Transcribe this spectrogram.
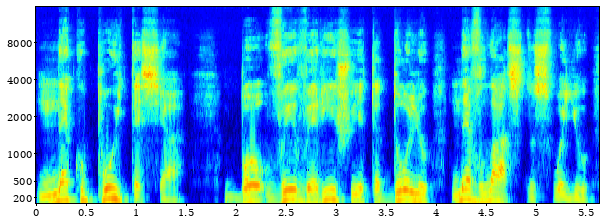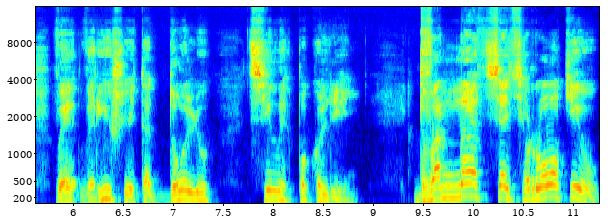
Не купуйтеся, бо ви вирішуєте долю не власну свою, ви вирішуєте долю цілих поколінь. 12 років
